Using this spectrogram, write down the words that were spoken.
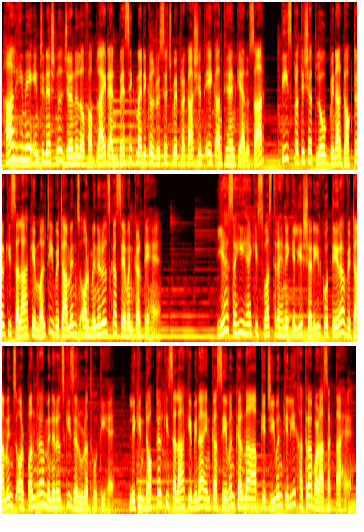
हाल ही में international journal of applied and basic medical research में प्रकाशित एक अध्ययन के अनुसार 30 प्रतिशत लोग बिना डॉक्टर की सलाह के मल्टीविटामिन और मिनरल्स का सेवन करते हैं। यह सही है कि स्वस्थ रहने के लिए शरीर को 13 विटामिन और 15 मिनरल्स की ज़रूरत होती है, लेकिन डॉक्टर की सलाह के बिना इनका सेवन करना आपके जीवन के लिए खतरा बढ़ा सकता है।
